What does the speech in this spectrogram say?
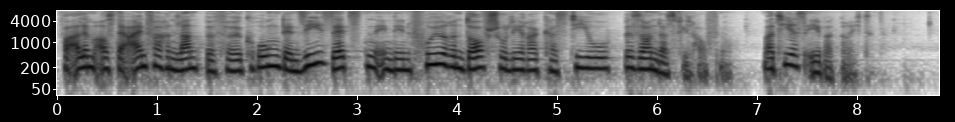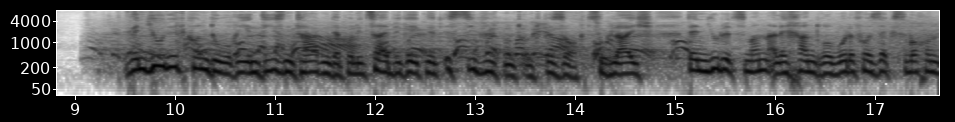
vor allem aus der einfachen Landbevölkerung, denn sie setzten in den früheren Dorfschullehrer Castillo besonders viel Hoffnung. Matthias Ebert berichtet. Wenn Judith Condori in diesen Tagen der Polizei begegnet, ist sie wütend und besorgt zugleich. Denn Judiths Mann Alejandro wurde vor sechs Wochen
